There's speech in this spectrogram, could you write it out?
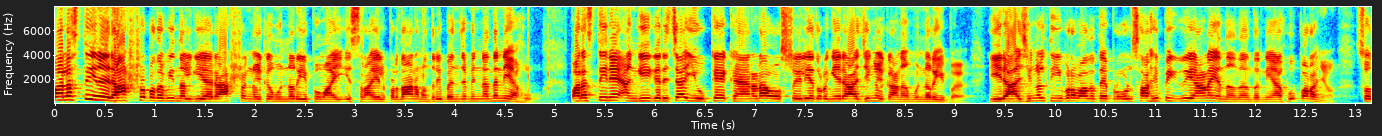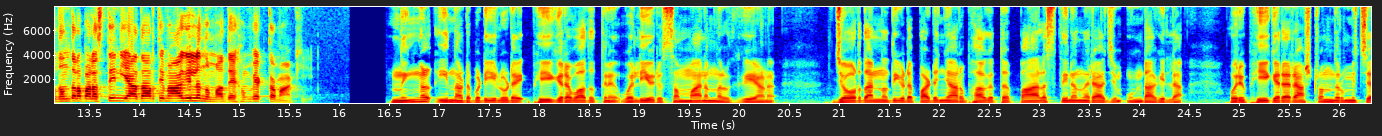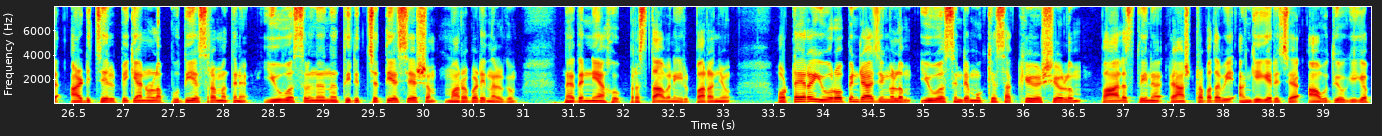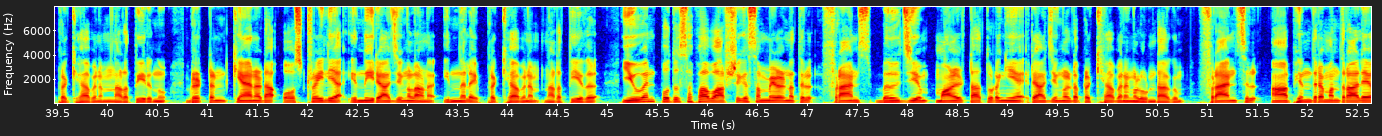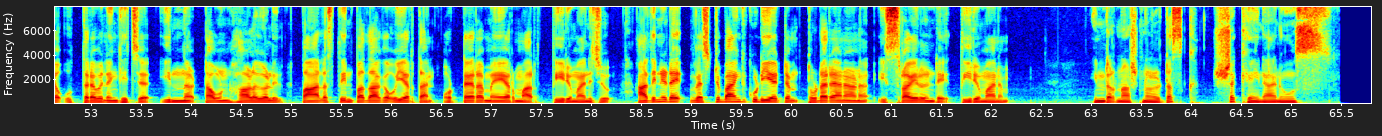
പലസ്തീന് രാഷ്ട്രപദവി നൽകിയ രാഷ്ട്രങ്ങൾക്ക് മുന്നറിയിപ്പുമായി ഇസ്രായേൽ പ്രധാനമന്ത്രി ബെഞ്ചമിൻ നെതന്യാഹു. പലസ്തീനെ അംഗീകരിച്ച യു കെ കാനഡ ഓസ്ട്രേലിയ തുടങ്ങിയ രാജ്യങ്ങൾക്കാണ് മുന്നറിയിപ്പ്. ഈ രാജ്യങ്ങൾ തീവ്രവാദത്തെ പ്രോത്സാഹിപ്പിക്കുകയാണ് എന്ന് നെതന്യാഹു പറഞ്ഞു. സ്വതന്ത്ര പലസ്തീൻ യാഥാർത്ഥ്യമാകില്ലെന്നും അദ്ദേഹം വ്യക്തമാക്കി. നിങ്ങൾ ഈ നടപടിയിലൂടെ ഭീകരവാദത്തിന് വലിയൊരു സമ്മാനം നൽകുകയാണ്. ജോർദാൻ നദിയുടെ പടിഞ്ഞാറ് ഭാഗത്ത് പാലസ്തീൻ എന്ന രാജ്യം ഉണ്ടാകില്ല. ഒരു ഭീകരരാഷ്ട്രം നിർമ്മിച്ച് അടിച്ചേൽപ്പിക്കാനുള്ള പുതിയ ശ്രമത്തിന് യു എസിൽ നിന്ന് തിരിച്ചെത്തിയ ശേഷം മറുപടി നൽകും നെതന്യാഹു പ്രസ്താവനയിൽ പറഞ്ഞു. ഒട്ടേറെ യൂറോപ്യൻ രാജ്യങ്ങളും യു എസിന്റെ മുഖ്യ സഖ്യകക്ഷികളും പാലസ്തീന് രാഷ്ട്രപദവി അംഗീകരിച്ച് ഔദ്യോഗിക പ്രഖ്യാപനം നടത്തിയിരുന്നു. ബ്രിട്ടൻ കാനഡ ഓസ്ട്രേലിയ എന്നീ രാജ്യങ്ങളാണ് ഇന്നലെ പ്രഖ്യാപനം നടത്തിയത്. യു എൻ പൊതുസഭാ വാർഷിക സമ്മേളനത്തിൽ ഫ്രാൻസ് ബെൽജിയം മാൾട്ട തുടങ്ങിയ രാജ്യങ്ങളുടെ പ്രഖ്യാപനങ്ങൾ ഉണ്ടാകും. ഫ്രാൻസിൽ ആഭ്യന്തര മന്ത്രാലയ ഉത്തരവ് ലംഘിച്ച് ഇന്ന് ടൗൺ ഹാളുകളിൽ പാലസ്തീൻ പതാക ഉയർത്താൻ ഒട്ടേറെ മേയർമാർ തീരുമാനിച്ചു. അതിനിടെ വെസ്റ്റ് ബാങ്ക് കുടിയേറ്റം തുടരാനാണ് ഇസ്രായേലിന്റെ തീരുമാനം. International desk Shekhina news.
